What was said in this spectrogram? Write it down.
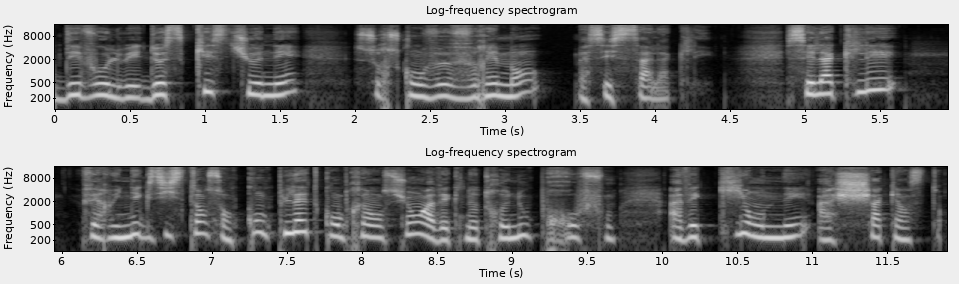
d'évoluer, de se questionner sur ce qu'on veut vraiment, bah, c'est ça la clé. C'est la clé vers une existence en complète compréhension avec notre nous profond, avec qui on est à chaque instant.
